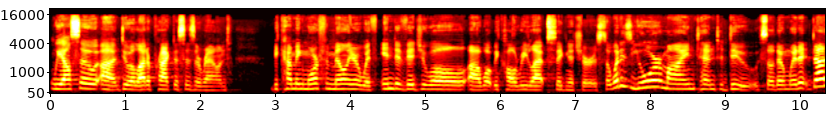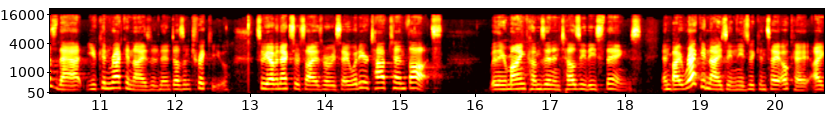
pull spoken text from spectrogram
We also uh, do a lot of practices around becoming more familiar with individual, uh, what we call relapse signatures. So, what does your mind tend to do? So, then when it does that, you can recognize it and it doesn't trick you. So, we have an exercise where we say, What are your top 10 thoughts? When your mind comes in and tells you these things. And by recognizing these, we can say, Okay, I,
